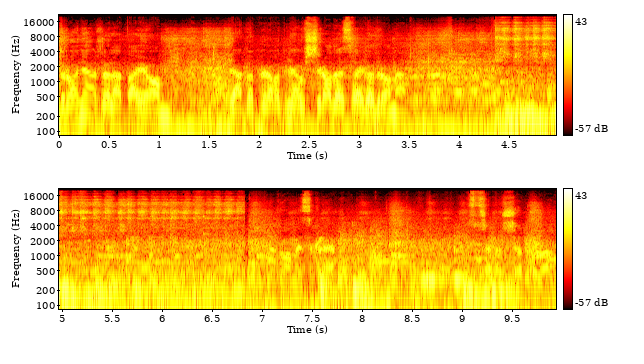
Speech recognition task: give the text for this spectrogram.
Droniarze latają. Ja dopiero będę miał środę swojego drona. Tu mamy sklep. Sprzedaż się odbywa.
